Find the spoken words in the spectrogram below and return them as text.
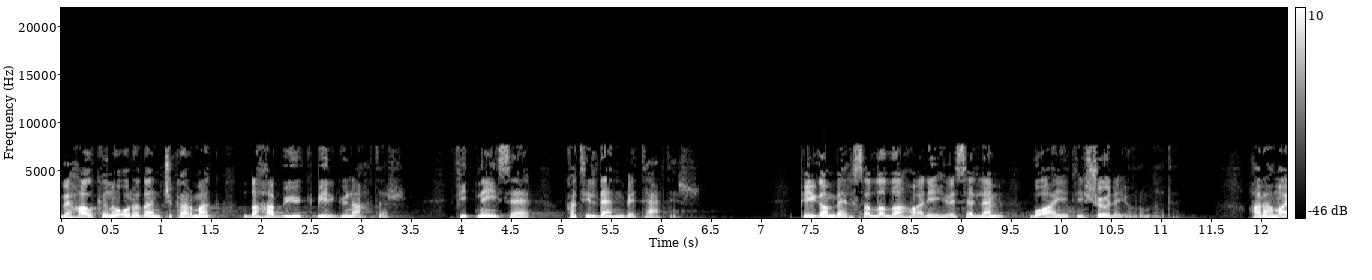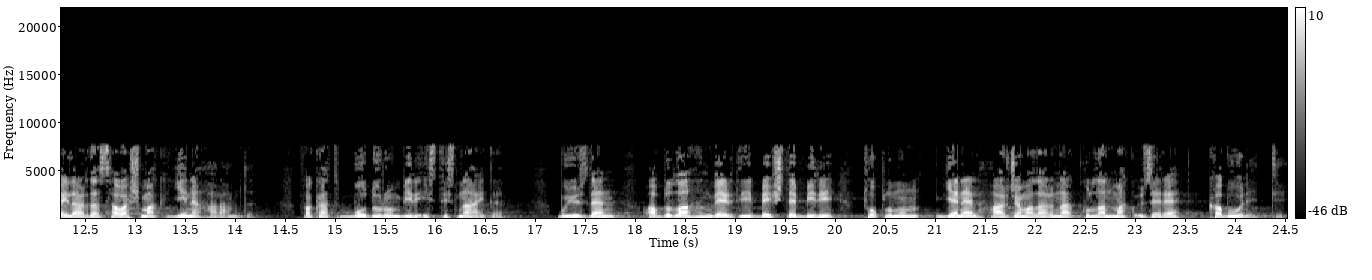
ve halkını oradan çıkarmak daha büyük bir günahtır. Fitne ise katilden beterdir. Peygamber sallallahu aleyhi ve sellem bu ayeti şöyle yorumladı. Haram aylarda savaşmak yine haramdı. Fakat bu durum bir istisnaydı. Bu yüzden Abdullah'ın verdiği beşte biri toplumun genel harcamalarına kullanmak üzere kabul etti.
